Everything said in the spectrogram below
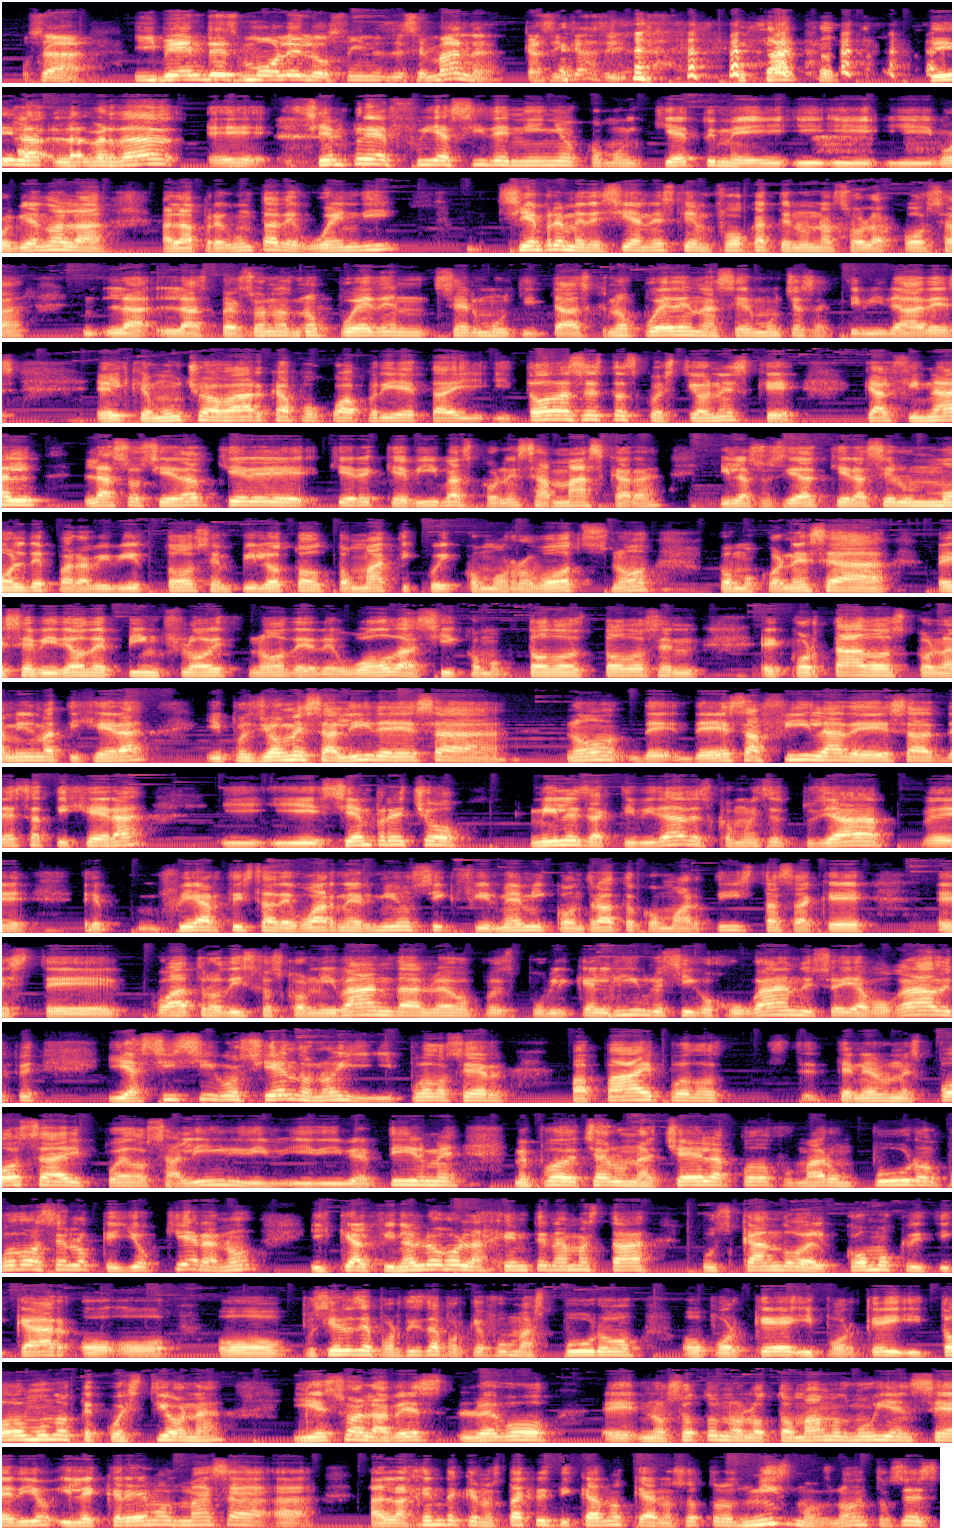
O sea, y vendes mole los fines de semana, casi, casi. Exacto. Sí, la, verdad, eh, siempre fui así de niño, como inquieto, y, me, y, volviendo a la, a la pregunta de Wendy, siempre me decían es que enfócate en una sola cosa, las personas no pueden ser multitask, no pueden hacer muchas actividades, el que mucho abarca poco aprieta y, todas estas cuestiones que, que, al final la sociedad quiere, quiere que vivas con esa máscara y la sociedad quiere hacer un molde para vivir todos en piloto automático y como robots, ¿no? Como con esa, ese video de Pink Floyd, ¿no? De The Wall, así como todos, todos en, eh, cortados con la misma tijera y pues yo me salí de esa ¿no? De, esa fila, de esa, de esa tijera, y, siempre he hecho miles de actividades, como dices, pues ya eh, eh, fui artista de Warner Music, firmé mi contrato como artista, saqué este, cuatro discos con mi banda, luego pues publiqué el libro y sigo jugando y soy abogado y, y así sigo siendo, ¿no? y, puedo ser papá y puedo este, tener una esposa y puedo salir y, divertirme, me puedo echar una chela, puedo fumar un puro, puedo hacer lo que yo quiera, ¿no? Y que al final luego la gente nada más está buscando el cómo criticar o, o, pues si eres deportista, ¿por qué fumas puro? O por qué y por qué, y todo el mundo te cuestiona y eso a la vez luego eh, nosotros nos lo tomamos muy en serio y le creemos más a, a la gente que nos está criticando que a nosotros mismos, ¿no? Entonces,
